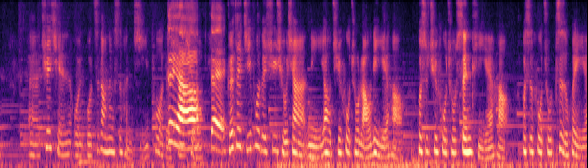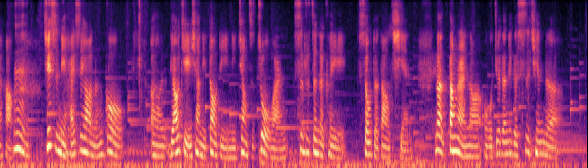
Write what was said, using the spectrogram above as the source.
呃，缺钱，我我知道那个是很急迫的需求，对啊，对。可是，在急迫的需求下，你要去付出劳力也好，或是去付出身体也好，或是付出智慧也好，嗯，其实你还是要能够，呃，了解一下你到底你这样子做完，是不是真的可以收得到钱？那当然呢，我觉得那个四千的。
